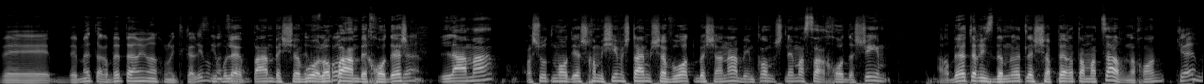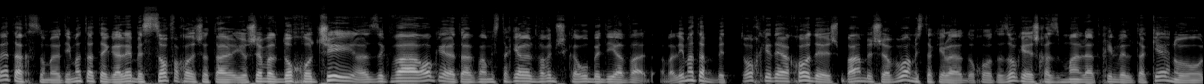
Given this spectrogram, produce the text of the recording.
ובאמת הרבה פעמים אנחנו נתקלים שימו לב, פעם בשבוע, לפחות- לא פעם בחודש. כן. למה? פשוט מאוד, יש 52 שבועות בשנה במקום 12 חודשים. הרבה יותר הזדמנויות לשפר את המצב, נכון? כן, בטח. זאת אומרת, אם אתה תגלה בסוף החודש שאתה יושב על דוח חודשי, אז זה כבר, אוקיי, אתה כבר מסתכל על דברים שקרו בדיעבד. אבל אם אתה בתוך כדי החודש, פעם בשבוע מסתכל על הדוחות, אז אוקיי, יש לך זמן להתחיל ולתקן, או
